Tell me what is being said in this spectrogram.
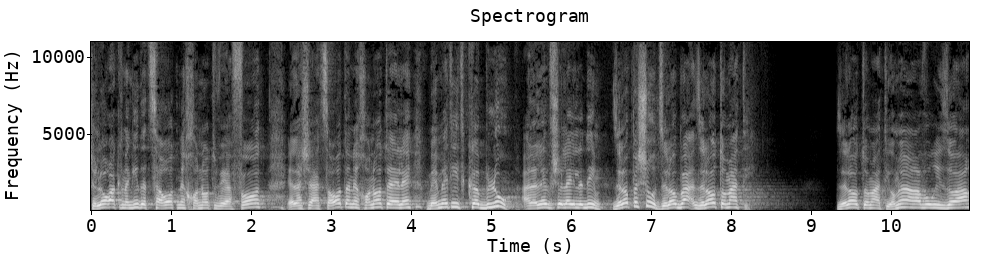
שלא רק נגיד הצהרות נכונות ויפות, אלא שההצהרות הנכונות האלה באמת יתקבלו על הלב של הילדים. זה לא פשוט, זה לא, זה לא אוטומטי. זה לא אוטומטי. אומר הרב אורי זוהר,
